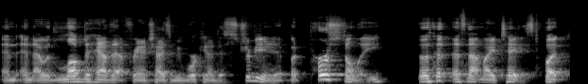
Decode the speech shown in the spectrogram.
and, and I would love to have that franchise and be working on distributing it. But personally, that's not my taste. But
